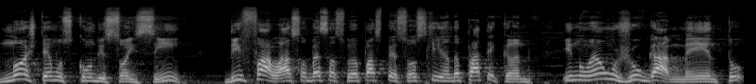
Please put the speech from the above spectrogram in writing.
nós temos condições sim de falar sobre essas coisas para as pessoas que andam praticando. E não é um julgamento,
